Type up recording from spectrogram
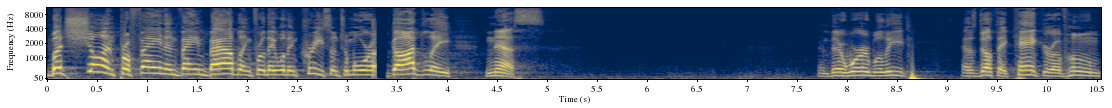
But shun profane and vain babbling, for they will increase unto more godliness. And their word will eat as doth a canker, of whom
